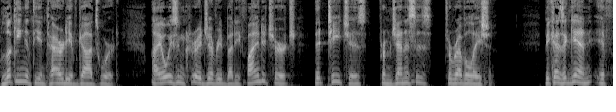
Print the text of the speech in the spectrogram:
looking at the entirety of God's Word, I always encourage everybody find a church that teaches from Genesis to Revelation. Because again, if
